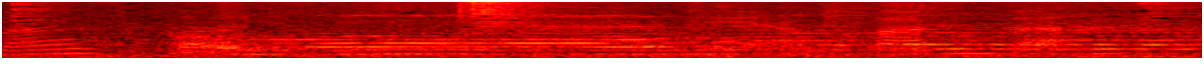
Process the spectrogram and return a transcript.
memang kalau di sini ada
